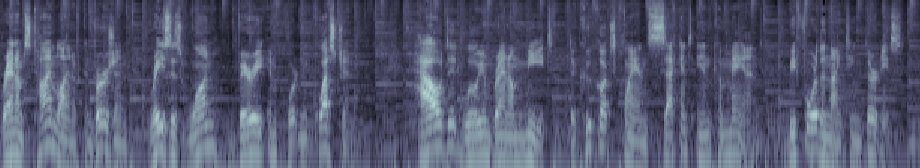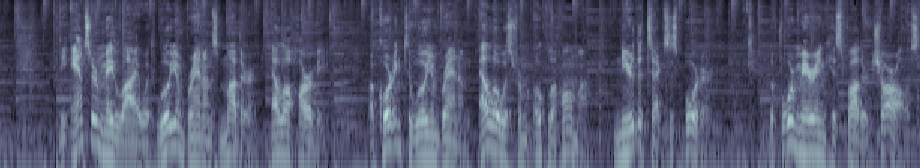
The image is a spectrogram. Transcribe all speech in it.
Branham's timeline of conversion raises one very important question. How did William Branham meet the Ku Klux Klan's second in command before the 1930s? The answer may lie with William Branham's mother, Ella Harvey. According to William Branham, Ella was from Oklahoma, near the Texas border. Before marrying his father Charles,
